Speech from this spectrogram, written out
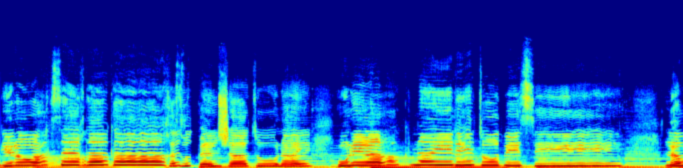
Geroak zer dakar ez dut pentsatu nahi Uneak nahi ditut bizi. Lau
